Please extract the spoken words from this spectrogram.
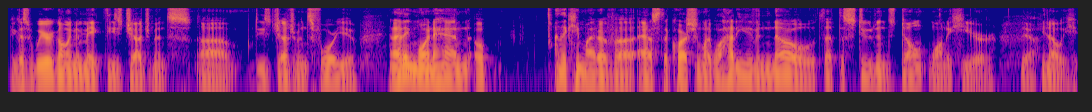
because we are going to make these judgments uh, these judgments for you. And I think Moynihan. op- I think he might have uh, asked the question like, well, how do you even know that the students don't want to hear, Yeah. you know, he-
